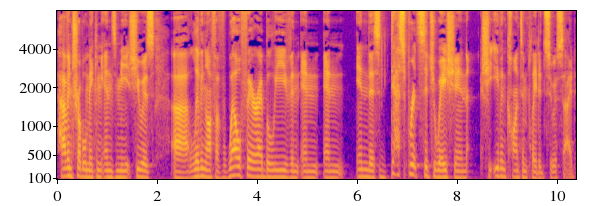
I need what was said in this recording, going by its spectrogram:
having trouble making ends meet. She was uh, living off of welfare, I believe, and and and in this desperate situation, she even contemplated suicide.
